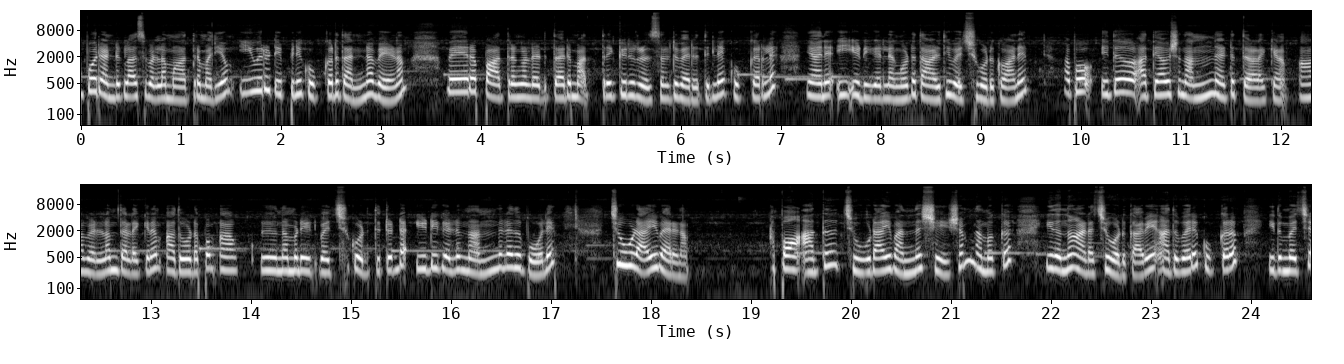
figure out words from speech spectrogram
ഇപ്പോൾ രണ്ട് ഗ്ലാസ് വെള്ളം മാത്രം മതിയാവും. ഈ ഒരു ടിപ്പിന് കുക്കർ തന്നെ വേണം. വേറെ പാത്രങ്ങളെടുത്താലും അത്രയ്ക്കൊരു റിസൾട്ട് വരത്തില്ലേ. കുക്കറിൽ ഞാൻ ഈ ഇടികളിൽ അങ്ങോട്ട് താഴ്ത്തി വെച്ച് കൊടുക്കുവാണ്. അപ്പോൾ ഇത് അത്യാവശ്യം നന്നായിട്ട് തിളയ്ക്കണം. ആ വെള്ളം തിളയ്ക്കണം. അതോടൊപ്പം ആ നമ്മുടെ വെച്ച് കൊടുത്തിട്ടുണ്ട് ഇടികല്ലും നല്ലതുപോലെ ചൂടായി വരണം. അപ്പോൾ അത് ചൂടായി വന്ന ശേഷം നമുക്ക് ഇതൊന്ന് അടച്ചു കൊടുക്കാവേ. അതുവരെ കുക്കറും ഇതും വെച്ച്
